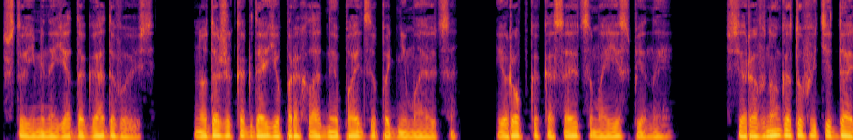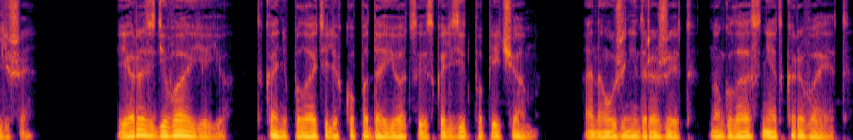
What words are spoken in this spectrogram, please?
что именно я догадываюсь, но даже когда ее прохладные пальцы поднимаются и робко касаются моей спины, все равно готов идти дальше. Я раздеваю ее, ткань платья легко подается и скользит по плечам. Она уже не дрожит, но глаз не открывает.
